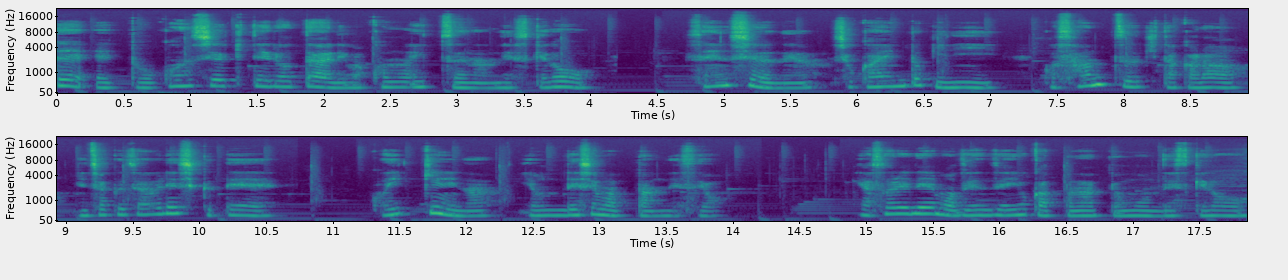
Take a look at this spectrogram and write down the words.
で、えっと、今週来ているお便りはこの1通なんですけど、先週ね、初回の時にこう3通来たからめちゃくちゃ嬉しくて、こう一気にな、読んでしまったんですよ。いや、それでも全然良かったなって思うんですけど、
